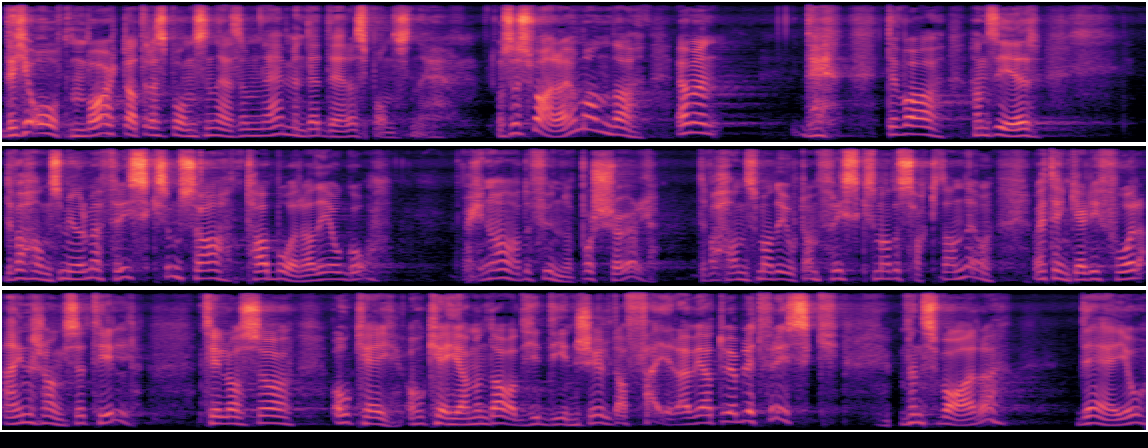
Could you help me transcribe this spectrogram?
Det er ikke åpenbart at responsen er som det, men det er det responsen er. Og Så svarer jo mannen da ja, men det, det var, Han sier det var han som gjorde meg frisk, som sa 'ta båra di og gå'. Det var ikke noe han hadde funnet på sjøl. Det var han som hadde gjort ham frisk, som hadde sagt han det. Og, jeg tenker De får én sjanse til til å OK, ok, ja, men da ikke din skyld. Da feirer vi at du er blitt frisk. Men svaret, det er jo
